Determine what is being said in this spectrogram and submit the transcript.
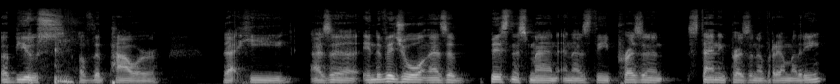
abuse of the power that he, as an individual and as a businessman and as the president, standing president of Real Madrid,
